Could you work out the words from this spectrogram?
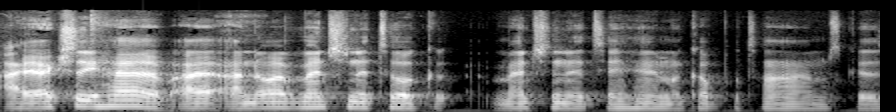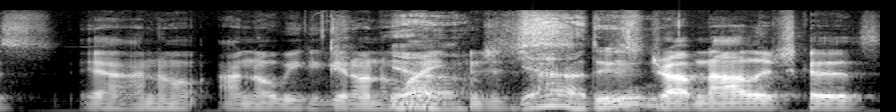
I actually have. I, I know I've mentioned it to a, c- mentioned it to him a couple times because yeah, I know I know we could get on the Yeah. mic and just Yeah, dude, just dude. drop knowledge because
